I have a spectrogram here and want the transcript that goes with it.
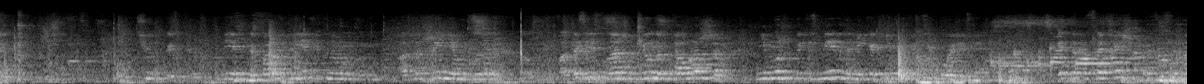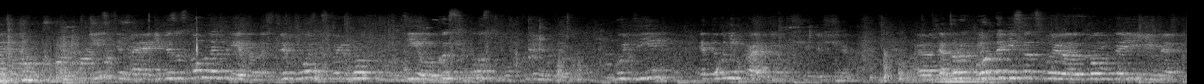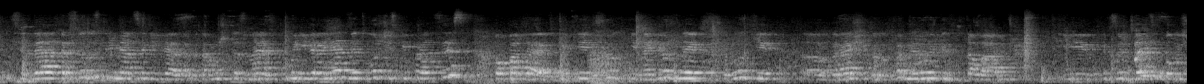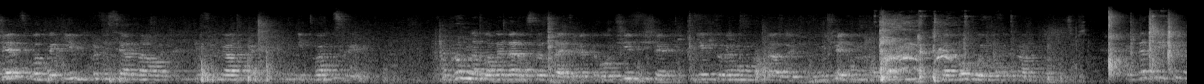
чуткостью, верите, порой трепетным отношением вы относитесь к нашим юным талантам, не может быть измерено никакими категориями. Это высочайший профессионализм, истинная и безусловная преданность, любовь к своему делу, к искусству, к людям. ГУДИ – это уникальное э, которое гордо несет свое тонкое имя. Всегда отовсюду стремятся ребята, потому что знают, какой невероятный творческий процесс попадают, какие чуткие, надежные руки э, выращивают, формируют их талант. И в результате получаются вот такие профессионалы, музыканты и творцы. Огромная благодарность создателю этого училища, Гектору ему Муртазовичу, замечательному педагогу и музыканту. Когда ты еще...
